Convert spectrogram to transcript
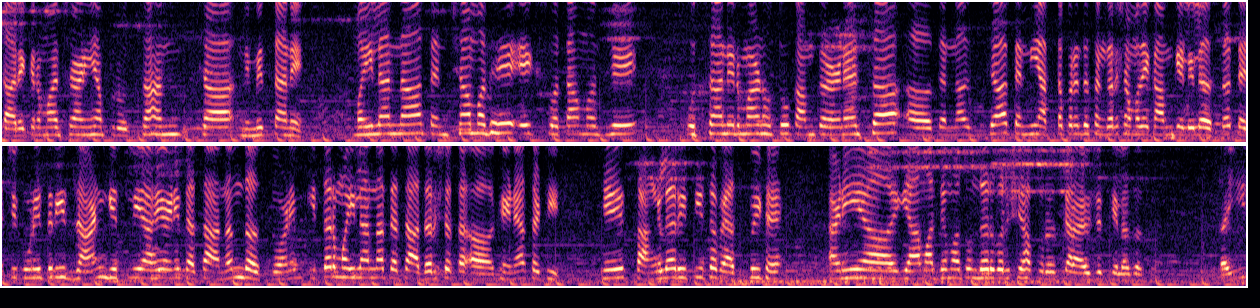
कार्यक्रमाच्या आणि ह्या प्रोत्साहनच्या निमित्ताने महिलांना त्यांच्यामध्ये एक स्वतःमध्ये उत्साह निर्माण होतो काम करण्याचा. त्यांना ज्या त्यांनी आत्तापर्यंत संघर्षामध्ये काम केलेलं असतं त्याची कोणीतरी जाण घेतली आहे आणि त्याचा आनंद असतो. आणि इतर महिलांना त्याचा आदर्श घेण्यासाठी हे चांगल्या रीतीचं व्यासपीठ आहे. आणि या माध्यमातून दरवर्षी हा पुरस्कार आयोजित केला जातो. ताई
